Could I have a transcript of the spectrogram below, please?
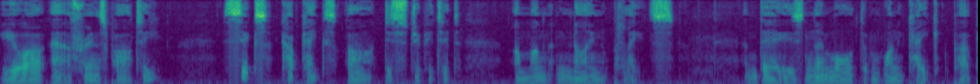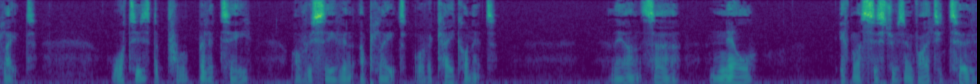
You are at a friend's party. Six cupcakes are distributed among nine plates, and there is no more than one cake per plate. What is the probability of receiving a plate with a cake on it? The answer nil if my sister is invited too.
